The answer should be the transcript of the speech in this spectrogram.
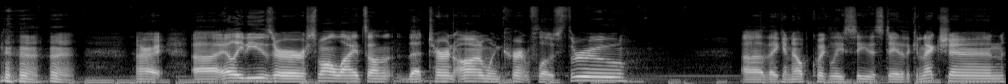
All right. Uh, LEDs are small lights on that turn on when current flows through. Uh, they can help quickly see the state of the connection.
